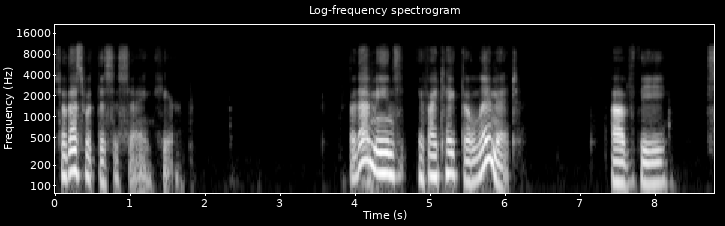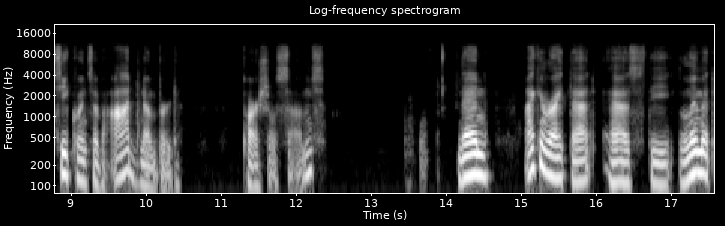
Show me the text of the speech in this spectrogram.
So that's what this is saying here. But that means if I take the limit of the sequence of odd numbered partial sums, then I can write that as the limit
